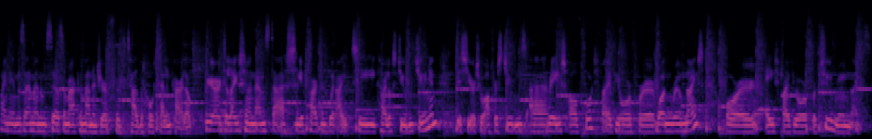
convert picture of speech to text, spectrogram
My name is Emma and I'm Sales and Marketing Manager for the Talbot Hotel in Carlow. We are delighted to announce that we have partnered with IT Carlow Students Union this year to offer students a rate of 45 euro for one room night or 85 euro for two room nights.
